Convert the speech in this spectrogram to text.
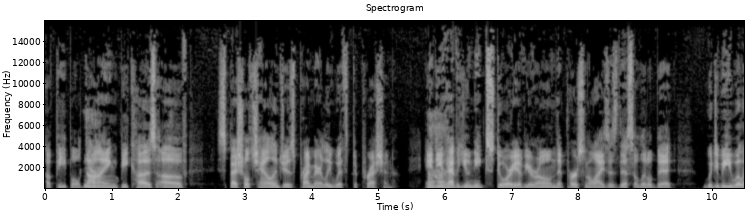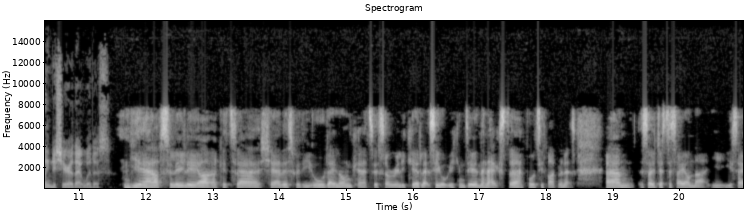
of people dying yeah. because of special challenges primarily with depression. And uh-huh. you have a unique story of your own that personalizes this a little bit. Would you be willing to share that with us? Yeah, absolutely. I, I could uh, share this with you all day long, Curtis. I really could. Let's see what we can do in the next uh, 45 minutes. Um, so, just to say on that, you, you, say,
